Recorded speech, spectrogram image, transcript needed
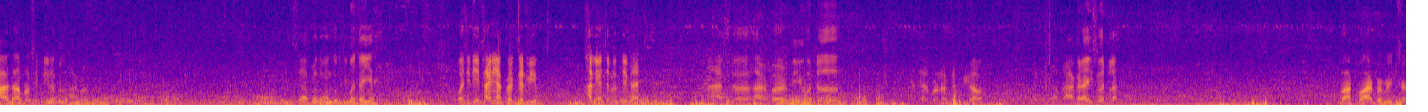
આ તો આપણો સિટીનો પેલો હાર્બર બ્રિજ બ્રિજ છે, આપણે તમને દૂરથી બતાવીએ. પછી દેખાય નહીં આખો એક્ઝેક્ટ વ્યૂ હા, નેચરનું જ દેખાય. આ હાર્બર વ્યૂ હોટલ હાર્બરનો એક્ઝેક્ટ વ્યૂ આવે. આપણે આગળ આવીશું એટલે. તો આખો હાર્બર બ્રિજ છે.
